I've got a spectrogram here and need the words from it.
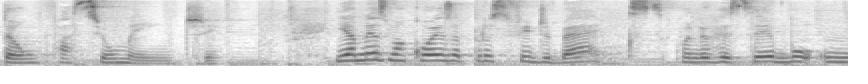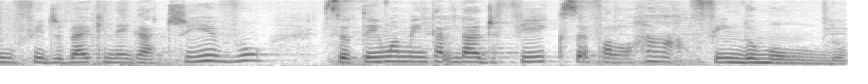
tão facilmente. E a mesma coisa para os feedbacks. Quando eu recebo um feedback negativo, se eu tenho uma mentalidade fixa, eu falo, ah, fim do mundo,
